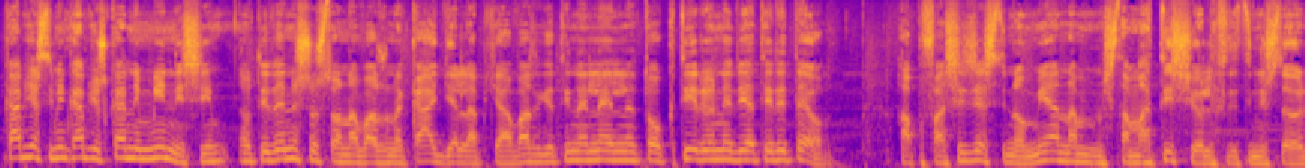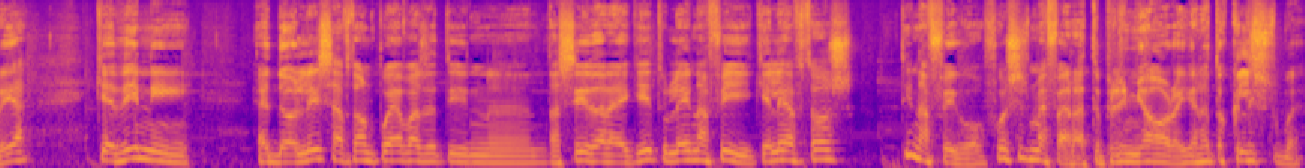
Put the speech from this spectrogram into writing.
Κάποια στιγμή κάποιος κάνει μήνυση ότι δεν είναι σωστό να βάζουν κάγκελα πια, βάζουν, γιατί είναι, λένε, το κτίριο είναι διατηρηταίο. Αποφασίζει η αστυνομία να σταματήσει όλη αυτή την ιστορία και δίνει εντολή σε αυτόν που έβαζε την, τα σίδερα εκεί, του λέει να φύγει. Και λέει αυτός, τι να φύγω, αφού εσείς με φέρατε πριν μια ώρα για να το κλείσουμε.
